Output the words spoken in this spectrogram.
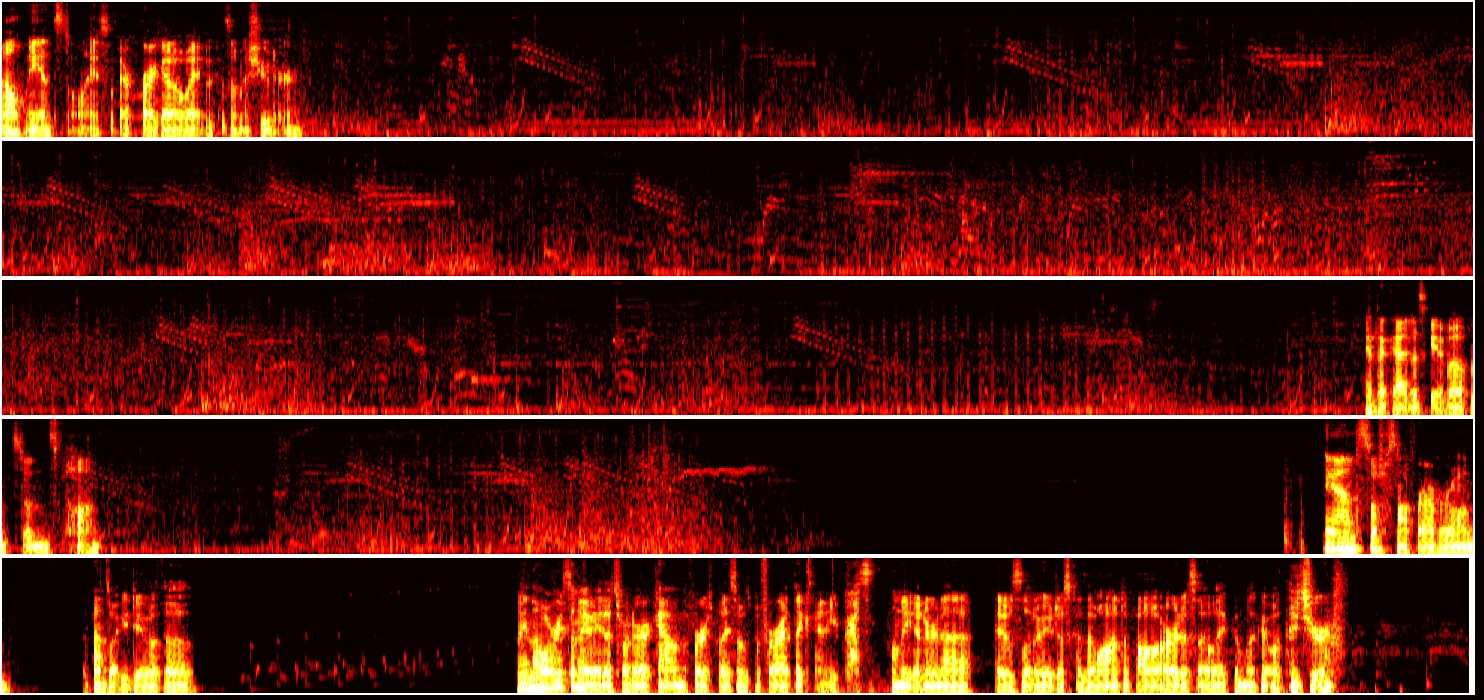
Melt me instantly, so therefore I got away because I'm a shooter. Think that guy just gave up and stood in spawn. It's just not for everyone. Depends what you do with it. I mean, the whole reason I made a Twitter account in the first place was before I had like any presence on the internet. It was literally just because I wanted to follow artists I like and look at what they drew.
